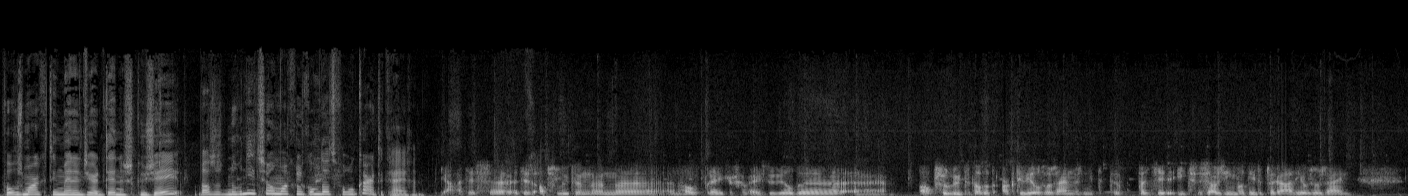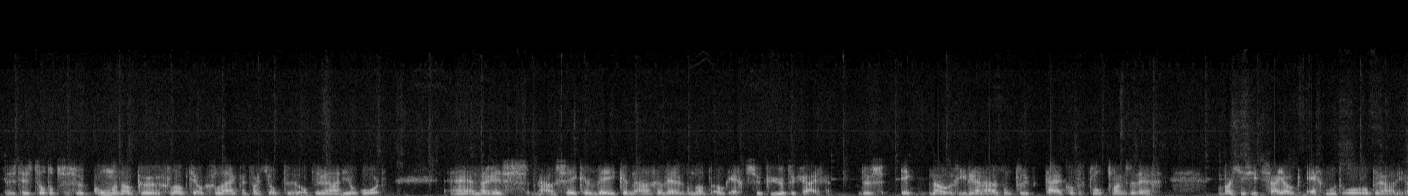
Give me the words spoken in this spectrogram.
Volgens marketingmanager Dennis Cusé was het nog niet zo makkelijk om dat voor elkaar te krijgen. Ja, het is, uh, het is absoluut een, een, uh, een hoofdbreker geweest. We wilden uh, absoluut dat het actueel zou zijn. Dus niet dat je iets zou zien wat niet op de radio zou zijn. Dus het is tot op zijn seconde nauwkeurig loopt hij ook gelijk met wat je op de, op de radio hoort. En daar is nou, zeker weken aan gewerkt om dat ook echt secuur te krijgen. Dus ik nodig iedereen uit om te kijken of het klopt langs de weg. Wat je ziet zou je ook echt moeten horen op de radio.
